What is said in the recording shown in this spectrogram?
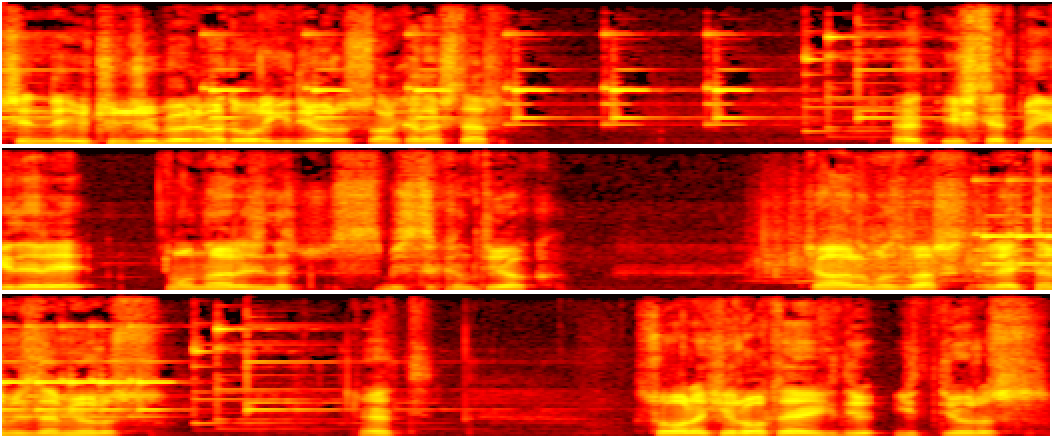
Şimdi üçüncü bölüme doğru gidiyoruz arkadaşlar. Evet işletme gideri. Onun haricinde bir sıkıntı yok. Karımız var. Reklam izlemiyoruz. Evet. Sonraki rotaya git diyoruz.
